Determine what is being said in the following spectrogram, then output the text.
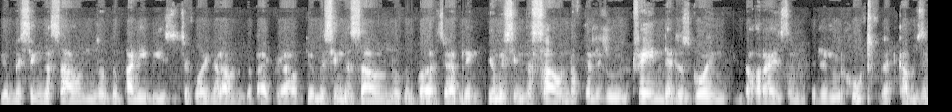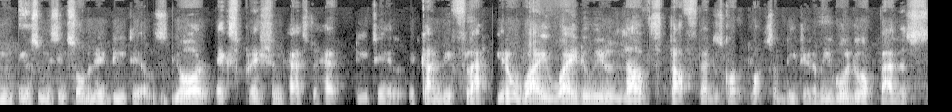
You're missing the sounds of the honeybees which are going around in the background. You're missing the sound of the birds chirping. You're missing the sound of the little train that is going in the horizon, the little hoot that comes in. You're missing so many details. Your expression has to have detail. It can't be flat. You know, why why do we love stuff that has got lots of detail? I mean, you go into a palace,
